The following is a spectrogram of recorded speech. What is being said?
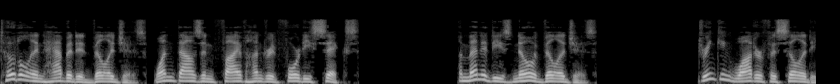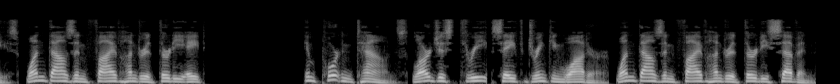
Total inhabited villages, 1,546 Amenities No villages. Drinking water facilities, 1,538 Important towns largest 3 safe drinking water, 1,537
